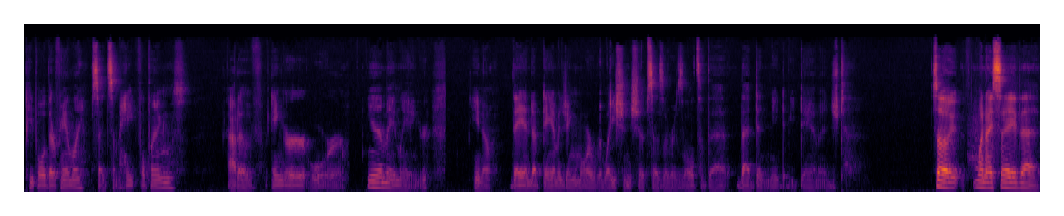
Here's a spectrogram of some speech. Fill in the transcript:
people of their family, said some hateful things out of anger or, yeah, mainly anger. You know, they end up damaging more relationships as a result of that. That didn't need to be damaged. So when I say that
